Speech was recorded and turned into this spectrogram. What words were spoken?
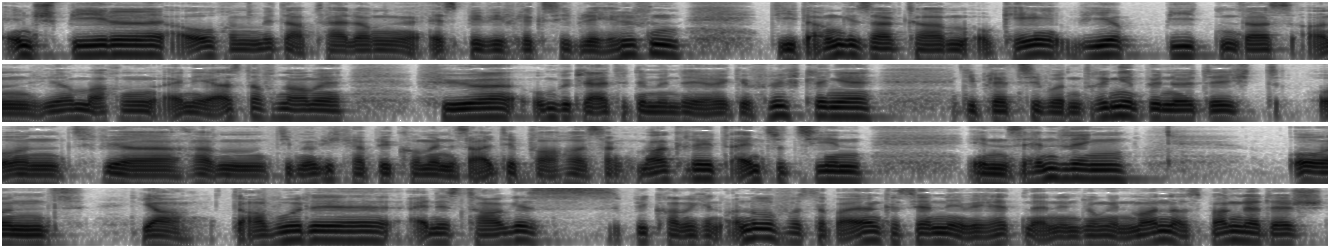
ins Spiel, auch mit der Abteilung SBW Flexible Hilfen, die dann gesagt haben, okay, wir bieten das an. Wir machen eine Erstaufnahme für unbegleitete minderjährige Flüchtlinge. Die Plätze wurden dringend benötigt und wir haben die Möglichkeit bekommen, das alte Pfarrhaus St. Margret einzuziehen in Sendling. Und Ja, da wurde eines Tages bekam ich einen Anruf aus der Bayern-Kaserne. Wir hätten einen jungen Mann aus Bangladesch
